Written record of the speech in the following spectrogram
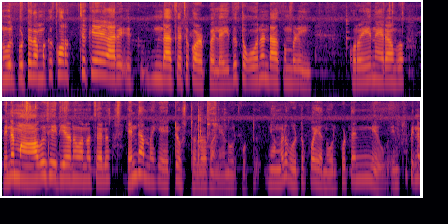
നൂൽപുട്ട് നമുക്ക് കുറച്ചൊക്കെ ഉണ്ടാക്കുക വെച്ചാൽ കുഴപ്പമില്ല. ഇത് തോന ഉണ്ടാക്കുമ്പോഴേ കുറേ നേരമാകുമ്പോൾ പിന്നെ മാവ് ശരിയാണ് പറഞ്ഞു വെച്ചാൽ എന്റെ അമ്മയ്ക്ക് ഏറ്റവും ഇഷ്ടമുള്ള പണിയാണ് നൂൽപുട്ട്. ഞങ്ങൾ വീട്ടിൽ പോയാൽ നൂൽപുട്ട് തന്നെയാവും എനിക്ക് പിന്നെ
